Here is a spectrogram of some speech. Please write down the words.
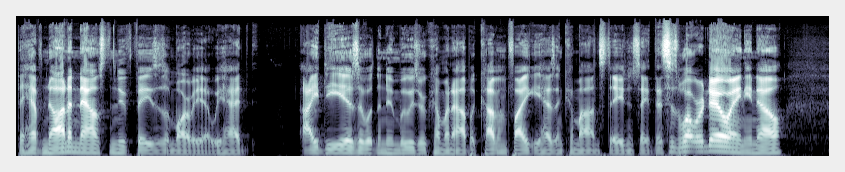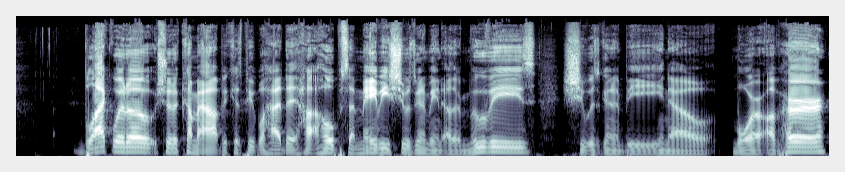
They have not announced the new phases of Marvel yet. We had ideas of what the new movies were coming out, but Kevin Feige hasn't come out on stage and say this is what we're doing. You know. Black Widow should have come out because people had the hopes that maybe she was going to be in other movies. She was going to be, you know, more of her.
